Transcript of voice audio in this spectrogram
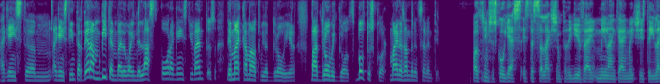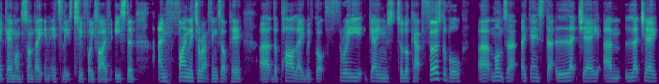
against um, against Inter. They're unbeaten, by the way, in the last four against Juventus. They might come out with a draw here, but draw with goals, both to score minus 117 both teams to score, yes, is the selection for the Juve Milan game, which is the late game on Sunday in Italy. It's 2.45 Eastern. And finally, to wrap things up here, uh, the parlay. We've got three games to look at. First of all, uh, Monza against uh, Lecce. Um, Lecce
